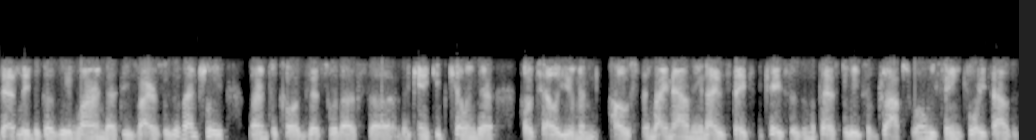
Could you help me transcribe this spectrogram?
deadly because we've learned that these viruses eventually learn to coexist with us. Uh, they can't keep killing their hotel human host. And right now in the United States, the cases in the past two weeks have dropped. We're only seeing 40,000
